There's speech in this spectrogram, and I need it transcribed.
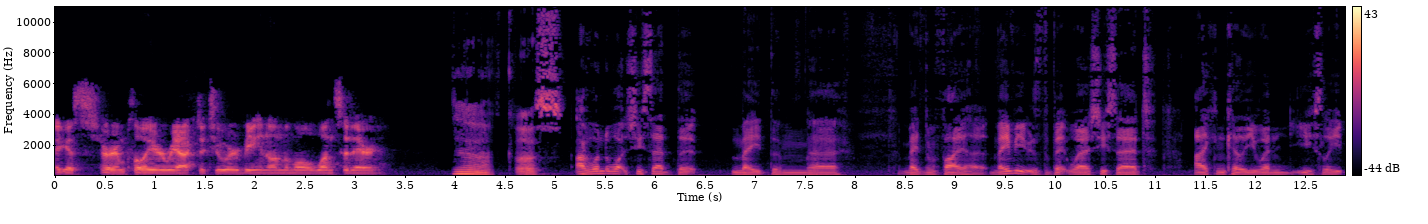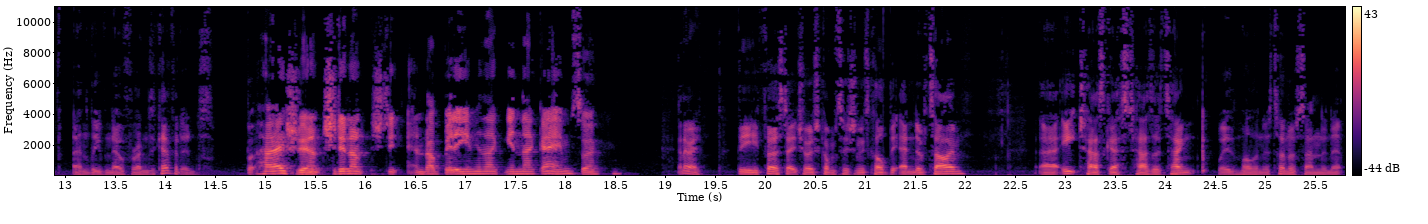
I guess her employer reacted to her being on the mole once it aired. Oh, of course. I wonder what she said that made them uh, made them fire her. Maybe it was the bit where she said, "I can kill you when you sleep and leave no forensic evidence." But hey, she didn't. She didn't. She end up beating him in that in that game. So Anyway, The first HOH competition is called the End of Time. Uh, each house guest has a tank with more than a ton of sand in it.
